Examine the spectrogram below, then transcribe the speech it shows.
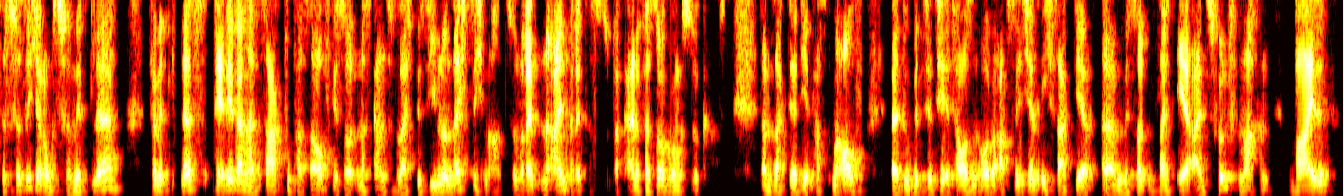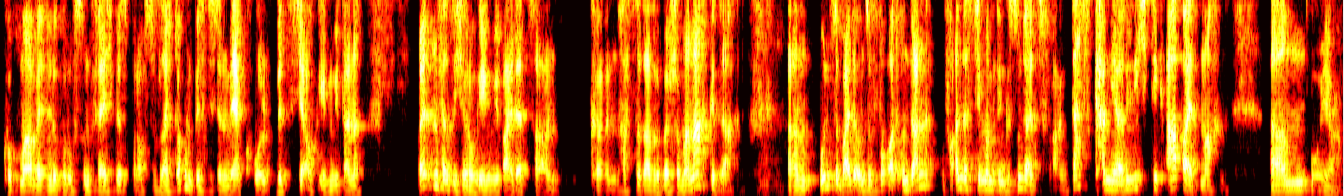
des Versicherungsvermittlers, der dir dann halt sagt, du pass auf, wir sollten das Ganze vielleicht bis 67 machen, zum Renteneintritt, dass du da keine Versorgungslücke hast. Dann sagt er dir, pass mal auf, äh, du willst jetzt hier 1000 Euro absichern, ich sag dir, äh, wir sollten vielleicht eher 1,5 machen, weil, guck mal, wenn du berufsunfähig bist, brauchst du vielleicht doch ein bisschen mehr Kohle, willst ja auch irgendwie deine Rentenversicherung irgendwie weiterzahlen können. Hast du darüber schon mal nachgedacht? Ähm, und so weiter und so fort. Und dann vor allem das Thema mit den Gesundheitsfragen. Das kann ja richtig Arbeit machen. Ähm, oh ja.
